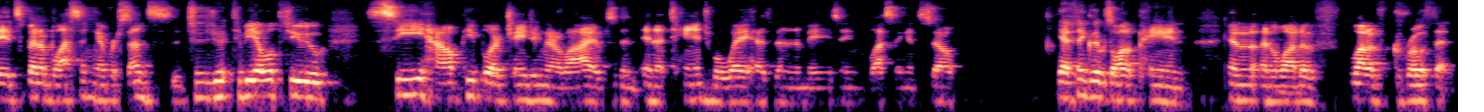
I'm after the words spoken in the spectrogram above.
it's been a blessing ever since to, to be able to see how people are changing their lives in, in a tangible way has been an amazing blessing. And so, yeah, I think there was a lot of pain and, and a lot of a lot of growth that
